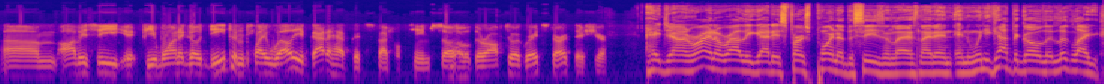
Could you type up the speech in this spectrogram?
um, obviously, if you want to go deep and play well, you've got to have good special teams. So they're off to a great start this year. Hey, John, Ryan O'Reilly got his first point of the season last night, and, and when he got the goal, it looked like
